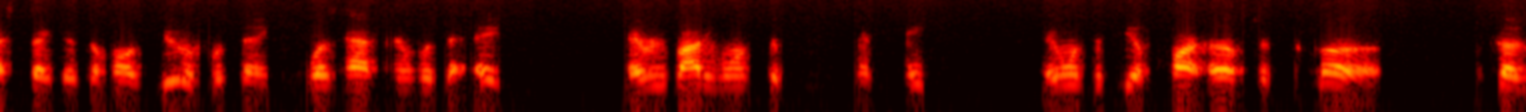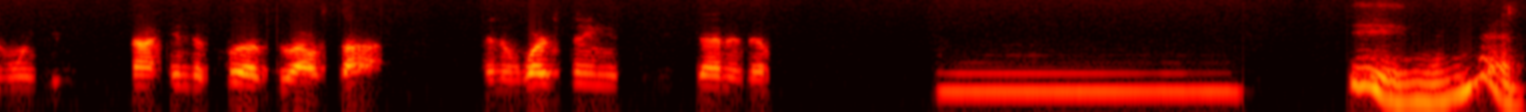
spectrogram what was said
aspect is the most beautiful thing. What's happening with the eight? Everybody wants to be an eight. They want to be a part of the club. Because when you're not in the club, you're outside. And the worst thing is to be standing in Amen.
